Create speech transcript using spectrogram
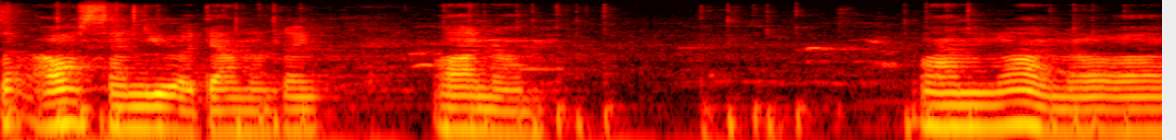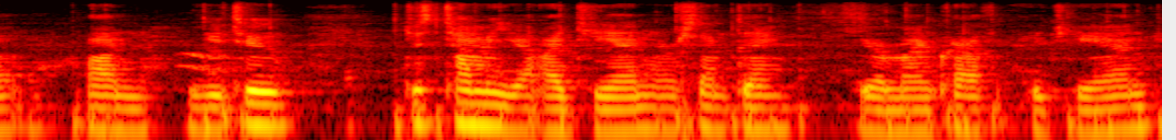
I'll send you a download link on um on I don't know uh, on YouTube just tell me your IGN or something, your Minecraft IGN,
